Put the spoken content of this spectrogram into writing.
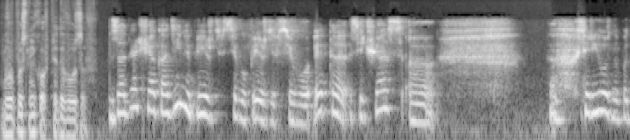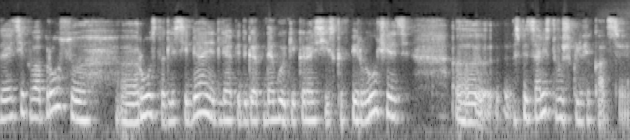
выпускников педвузов? Задача Академии, прежде всего, прежде всего, это сейчас э, серьезно подойти к вопросу э, роста для себя и для педагогики российской в первую очередь э, специалистов высшей квалификации.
